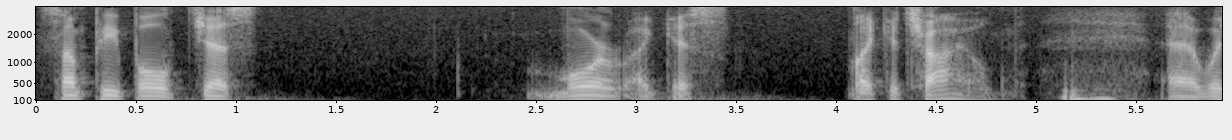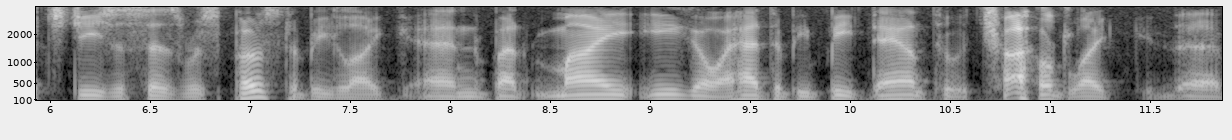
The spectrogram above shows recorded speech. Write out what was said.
Some people just more, I guess, like a child, uh, which Jesus says we're supposed to be like. And but my ego, I had to be beat down to a childlike. Uh,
